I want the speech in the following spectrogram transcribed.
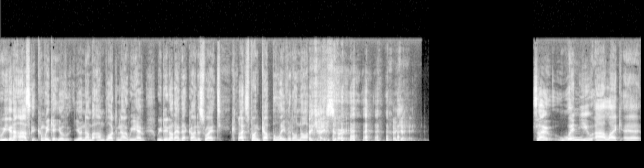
were you going to ask? It, can we get your, your number unblocked? No, we have. We do not have that kind of sway at Guys One Cup. Believe it or not. Okay, sorry. okay. So when you are like, uh,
